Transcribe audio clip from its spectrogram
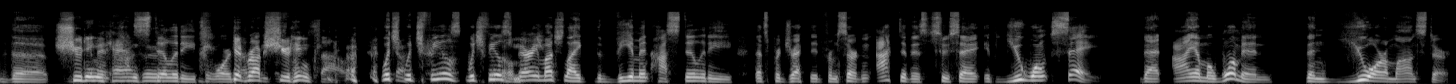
the Shooting hostility towards Kid Rock shooting. lifestyle, which Yeah. which feels which feels very much. much like the vehement hostility that's projected from certain activists who say if you won't say that I am a woman, then you are a monster.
